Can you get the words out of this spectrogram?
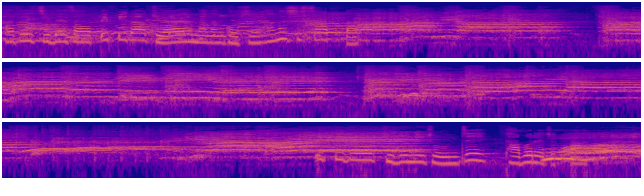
다들 집에서 삐삐가 좋아할 만한 것을 하나씩 쌓았다. 삐삐도 기분이 좋은지 답을 해줬다.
